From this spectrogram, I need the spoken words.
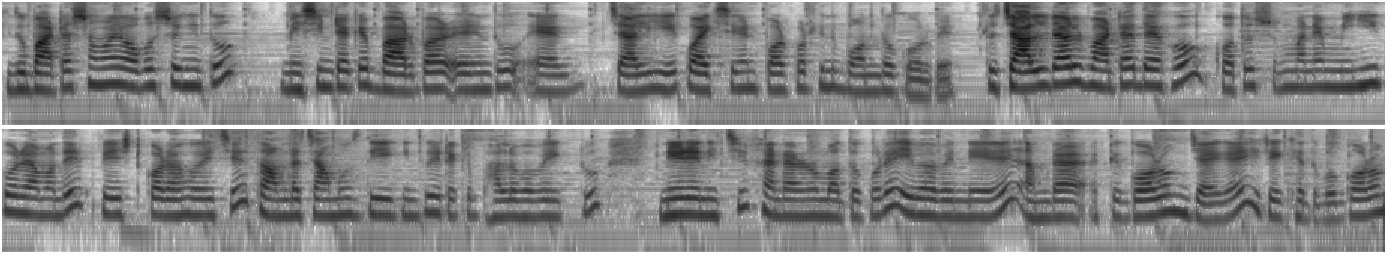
কিন্তু বাটার সময় অবশ্যই কিন্তু মেশিনটাকে বারবার কিন্তু এক, চালিয়ে কয়েক সেকেন্ড পর পর কিন্তু বন্ধ করবে। তো চাল ডাল বাটা দেখো কত মানে মিহি করে আমাদের পেস্ট করা হয়েছে। তো আমরা চামচ দিয়ে কিন্তু এটাকে ভালোভাবে একটু নেড়ে নিচ্ছি ফ্যাটানোর মতো করে। এভাবে নেড়ে আমরা একটা গরম জায়গায় রেখে দেবো। গরম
